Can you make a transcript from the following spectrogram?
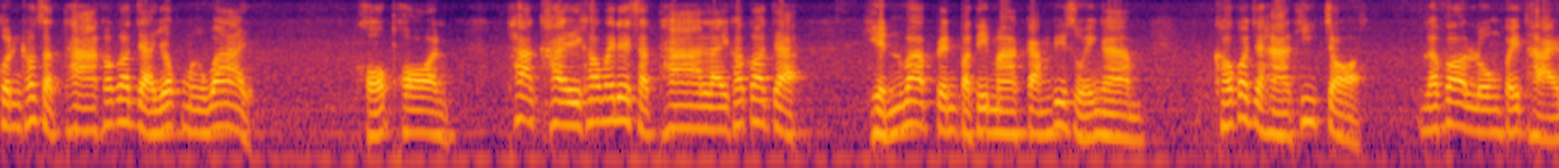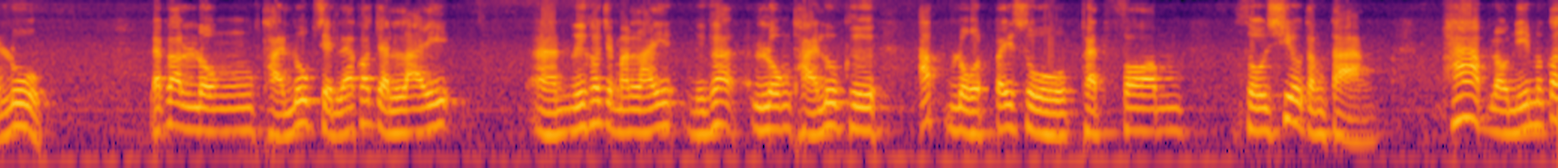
คนเขาศรัทธาเขาก็จะยกมือไหว้ ขอพร ถ้าใครเขาไม่ได้ศรัทธาอะไรเขาก็จะเห็นว่าเป็นประติมากรรมที่สวยงาม เขาก็จะหาที่จอด แล้วก็ลงไปถ่ายรูป แล้วก็ลงถ่ายรูปเสร็จแล้วก็จะไลฟ์อ่าหรือเขาจะมาไลฟ์หรือก็ลงถ่ายรูปคืออัปโหลดไปสู่แพลตฟอร์มโซเชียลต่างๆ ภาพเหล่านี้มันก็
